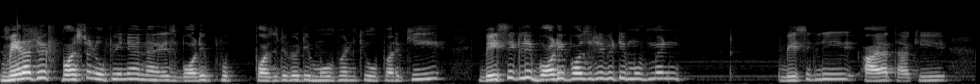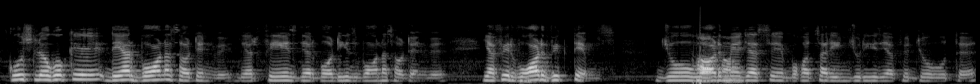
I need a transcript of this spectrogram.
मेरा जो एक पर्सनल ओपिनियन है इस बॉडी पॉजिटिविटी मूवमेंट के ऊपर कि basically body positivity movement basically आया था कि कुछ लोगों के they are born a certain way they are face their body is born a certain way या फिर वार्ड विक्टिम्स जो वार्ड हाँ, में हाँ. जैसे बहुत सारी इंजुरीज या फिर जो होते हैं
